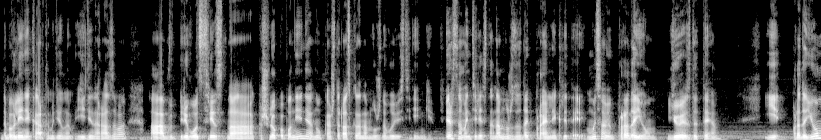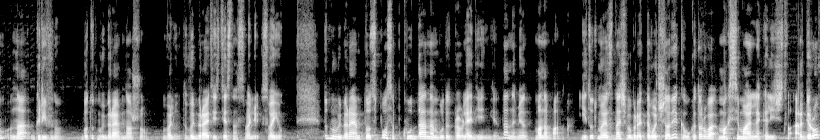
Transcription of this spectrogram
Добавление карты мы делаем единоразово, а перевод средств на кошелек пополнения, ну, каждый раз, когда нам нужно вывести деньги. Теперь самое интересное, нам нужно задать правильные критерии. Мы с вами продаем USDT и продаем на гривну. Вот тут мы выбираем нашу валюту. Выбирайте, естественно, свою. Тут мы выбираем тот способ, куда нам будут отправлять деньги. В данный момент монобанк. И тут моя задача выбрать того человека, у которого максимальное количество ордеров,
